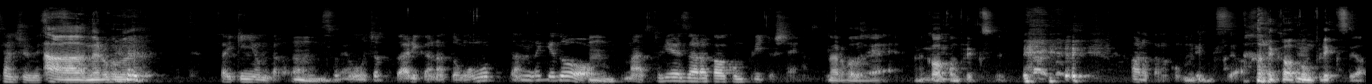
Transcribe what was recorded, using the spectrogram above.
3週目ああ、なるほどね。最近読んだから、うんそれもちょっとありかなとも思ったんだけど、うんまあ、とりあえず荒川コンプリートしたいな。なるほどね。荒川コンプレックス。新たなコンプレックスが。荒川コンプレックスが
